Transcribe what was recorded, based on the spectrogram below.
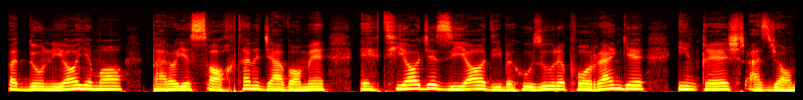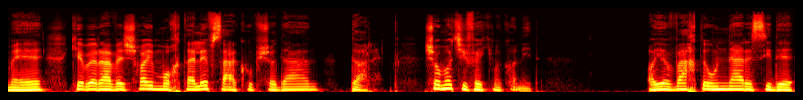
و دنیای ما برای ساختن جوامع احتیاج زیادی به حضور پررنگ این قشر از جامعه که به روش های مختلف سرکوب شدن داره شما چی فکر می‌کنید؟ آیا وقت اون نرسیده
